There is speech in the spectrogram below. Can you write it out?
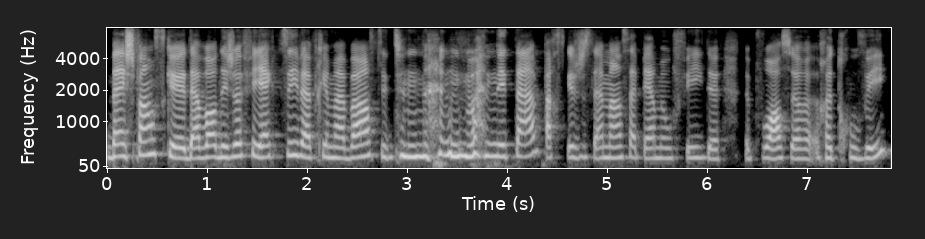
Ben, je pense que d'avoir déjà fait active après ma barre, c'est une, bonne étape parce que justement, ça permet aux filles de, de pouvoir se retrouver.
